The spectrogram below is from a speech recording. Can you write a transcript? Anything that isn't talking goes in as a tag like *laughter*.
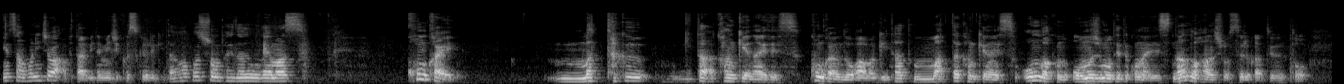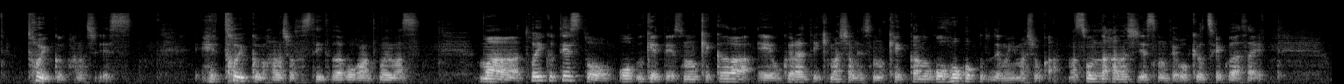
皆さん、こんにちは。アフタービートミュージックスクールギター科講師の滝沢でございます。今回、全くギター関係ないです。今回の動画はギターと全く関係ないです。音楽の大の字も出てこないです。何の話をするかというと、 TOEICの話です。 TOEICの話をさせていただこうかなと思います。まあ、 TOEICテストを受けて、その結果が送られてきましたので、その結果のご報告とでも言いましょうか。まあ、そんな話ですので、お気をつけください。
